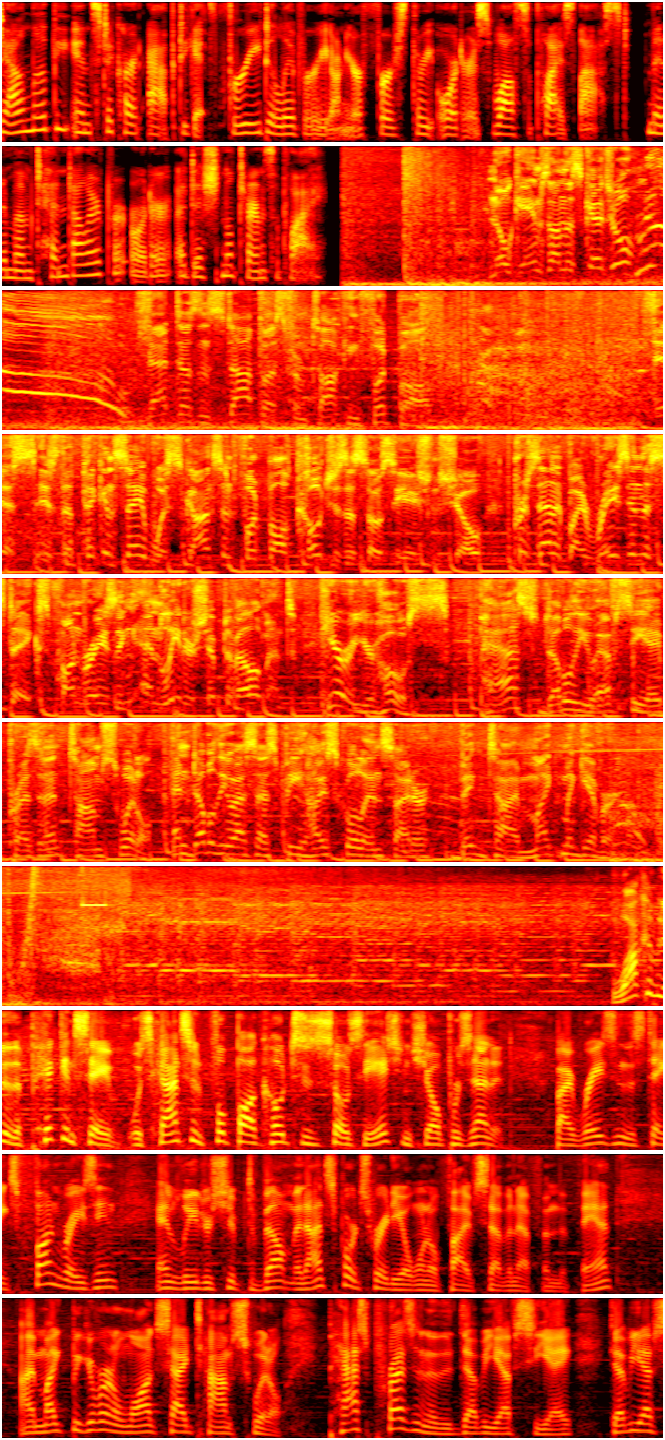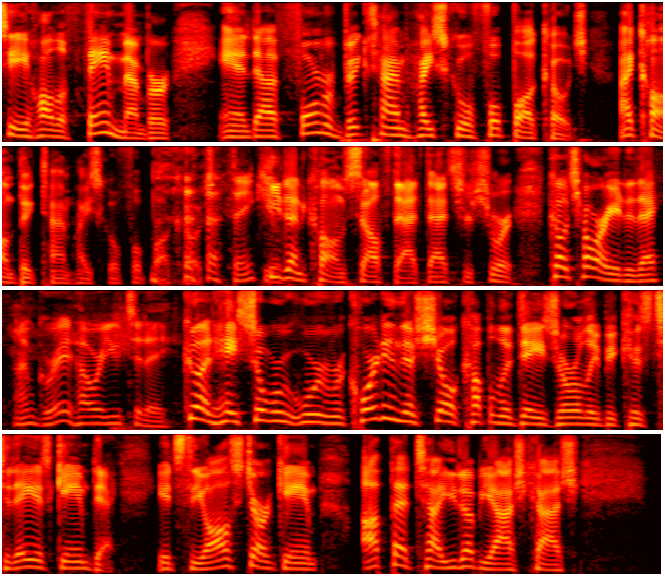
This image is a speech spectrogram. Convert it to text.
Download the Instacart app to get free delivery on your first three orders while supplies last. Minimum $10 per order, additional term supply. No games on the schedule? No! That doesn't stop us from talking football. This is the Pick and Save Wisconsin Football Coaches Association show presented by Raising the Stakes Fundraising and Leadership Development. Here are your hosts, past WFCA President Tom Swiddle and WSSP High School Insider, big time Mike McGivern. Welcome to the Pick and Save Wisconsin Football Coaches Association show presented by Raising the Stakes Fundraising and Leadership Development on Sports Radio 1057 FM The Fan. I'm Mike McGivern alongside Tom Swiddle, past president of the WFCA, WFCA Hall of Fame member, and uh, former big time high school football coach. I call him big time high school football coach. Thank you. He doesn't call himself that, that's for sure. Coach, how are you today? I'm great. How are you today? Good. Hey, so we're, we're recording this show a couple of days early because today is game day. It's the All Star game up at uh, UW Oshkosh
